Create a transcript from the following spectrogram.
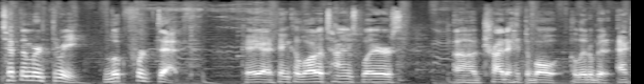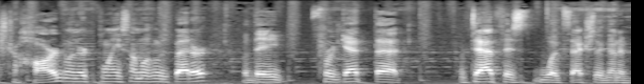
Tip number three: look for depth. Okay, I think a lot of times players uh, try to hit the ball a little bit extra hard when they're playing someone who's better, but they forget that depth is what's actually going to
